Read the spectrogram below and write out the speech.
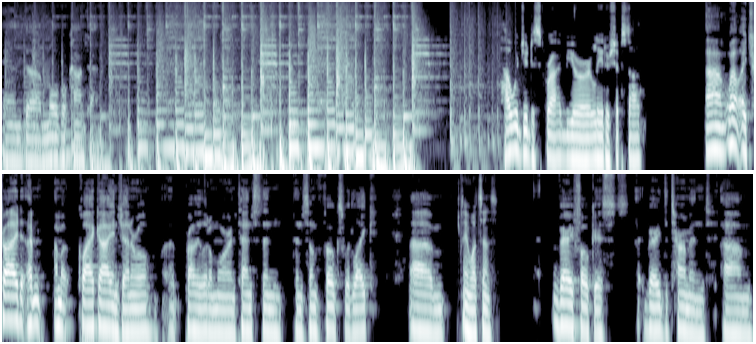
and uh, mobile content. How would you describe your leadership style? Um, well, I tried. I'm I'm a quiet guy in general, uh, probably a little more intense than than some folks would like. Um, In what sense? very focused, very determined. Um,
